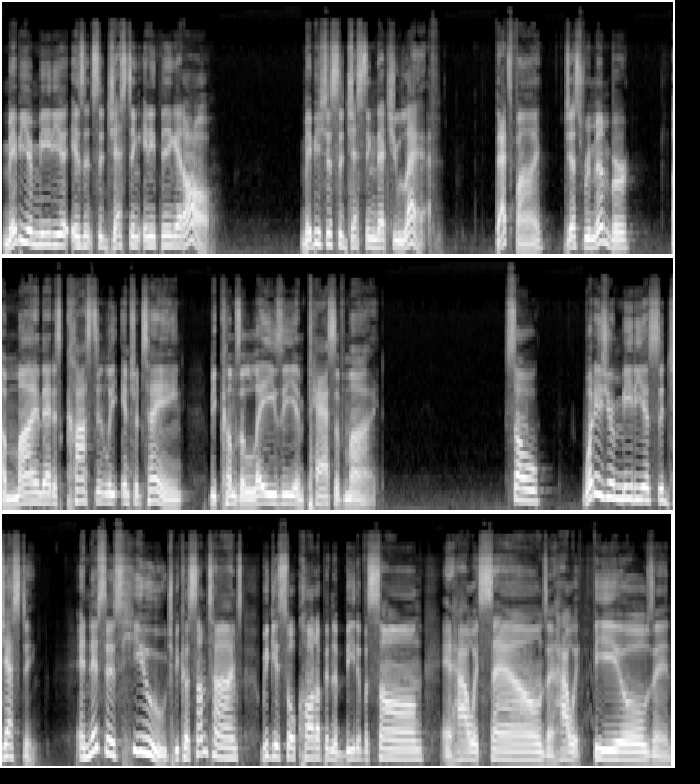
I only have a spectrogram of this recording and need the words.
Maybe your media isn't suggesting anything at all. Maybe it's just suggesting that you laugh. That's fine. Just remember a mind that is constantly entertained becomes a lazy and passive mind. So, What is your media suggesting? And this is huge because sometimes we get so caught up in the beat of a song and how it sounds and how it feels and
